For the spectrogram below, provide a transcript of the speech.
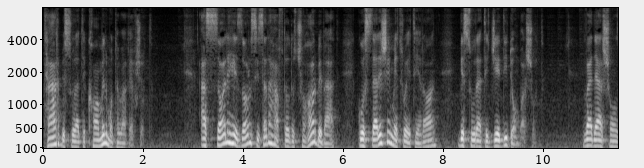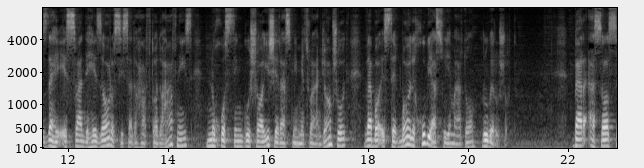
طرح به صورت کامل متوقف شد. از سال 1374 به بعد گسترش مترو تهران به صورت جدی دنبال شد و در 16 اسفند 1377 نیز نخستین گشایش رسمی مترو انجام شد و با استقبال خوبی از سوی مردم روبرو شد. بر اساس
